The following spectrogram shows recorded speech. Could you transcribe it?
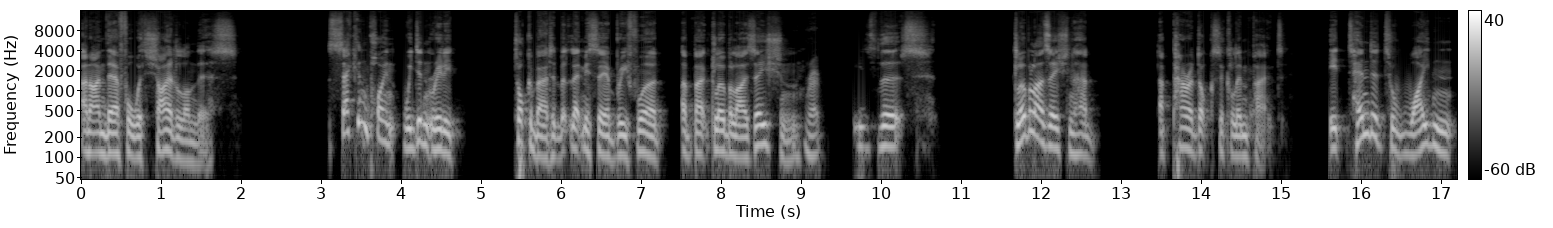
and I'm therefore with Scheidel on this. Second point, we didn't really talk about it, but let me say a brief word about globalization. Right. Is that globalization had a paradoxical impact. It tended to widen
